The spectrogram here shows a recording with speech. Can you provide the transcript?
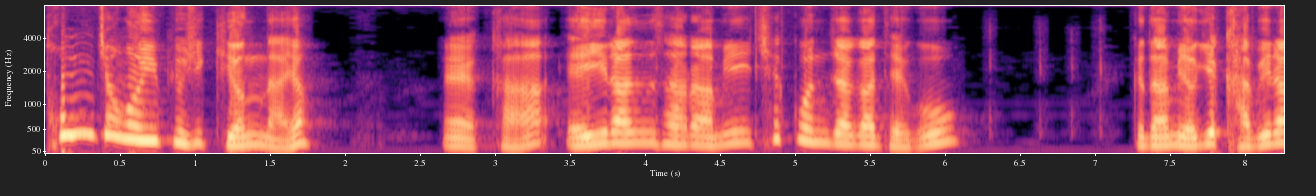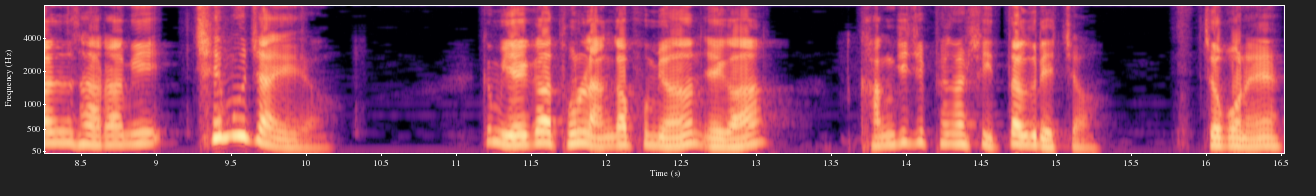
통정의 표시 기억나요? 예, 가 A라는 사람이 채권자가 되고 그 다음에 여기에 갑이라는 사람이 채무자예요. 그럼 얘가 돈을 안 갚으면 얘가 강제 집행할 수 있다 그랬죠. 저번에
